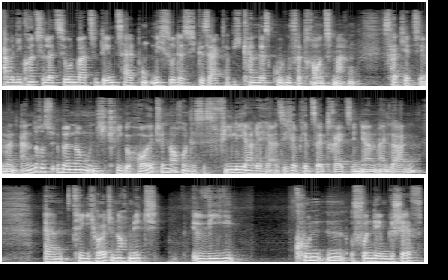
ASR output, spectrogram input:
aber die Konstellation war zu dem Zeitpunkt nicht so, dass ich gesagt habe, ich kann das guten Vertrauens machen. Es hat jetzt jemand anderes übernommen und ich kriege heute noch, und das ist viele Jahre her, also ich habe jetzt seit 13 Jahren meinen Laden, ähm, kriege ich heute noch mit, wie Kunden von dem Geschäft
